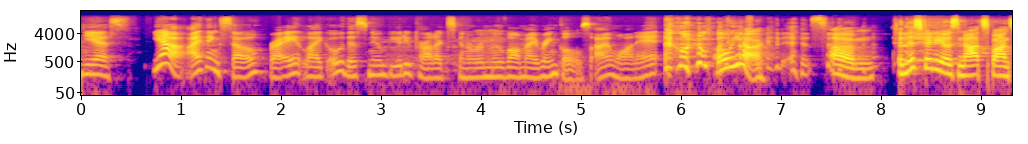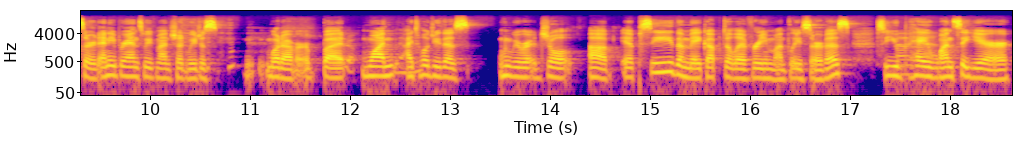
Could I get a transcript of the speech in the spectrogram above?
Yes. Yeah, I think so, right? Like, oh, this new beauty product's gonna remove all my wrinkles. I want it. or Oh yeah. whatever it is. Um, and this video is not sponsored. Any brands we've mentioned, we just whatever. But one, I told you this when we were at Jolt uh, Ipsy, the makeup delivery monthly service. So you Oh pay yeah. once a year.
